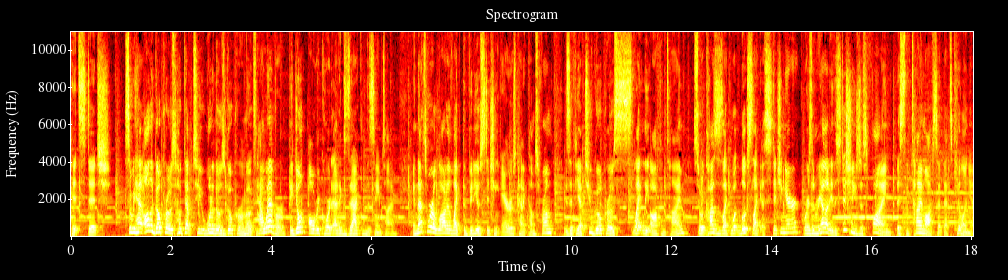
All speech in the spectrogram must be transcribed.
hit stitch, so we had all the GoPros hooked up to one of those GoPro remotes. However, they don't all record at exactly the same time. And that's where a lot of like the video stitching errors kind of comes from, is if you have two GoPros slightly off in time, so it causes like what looks like a stitching error, whereas in reality the stitching is just fine, it's the time offset that's killing you.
